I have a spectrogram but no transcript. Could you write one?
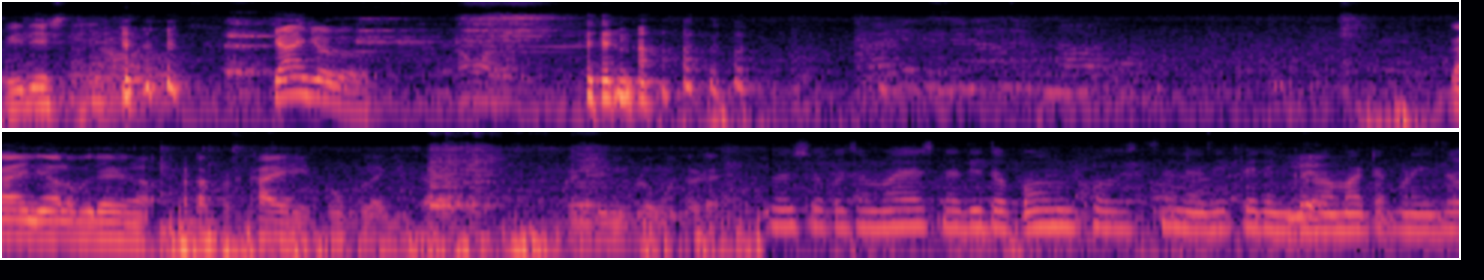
વિદેશ ક્યાં ગયો કાંઈ નહીં, હાલો બધા ફટાફટ ખાઈ ભૂખ લાગી છે કન્ટિન્યુ બ્લોગમાં ચડે જોઈ શકો છો મહેશને દીધો પંખો છે ને રિપેરિંગ કરવા માટે પણ એ જો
